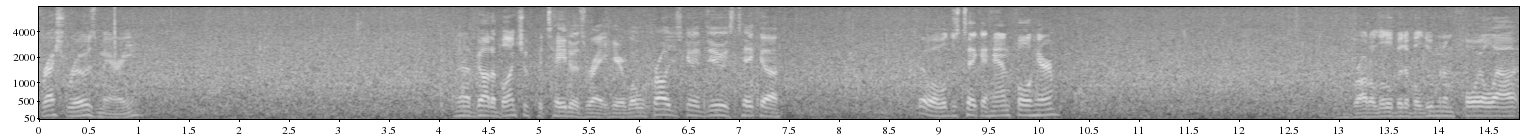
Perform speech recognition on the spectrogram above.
fresh rosemary. And I've got a bunch of potatoes right here. What we're probably just gonna do is take a, well, we'll just take a handful here. Brought a little bit of aluminum foil out.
